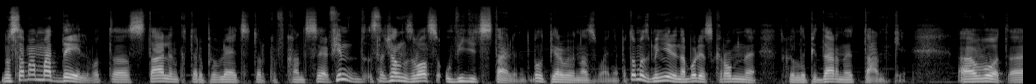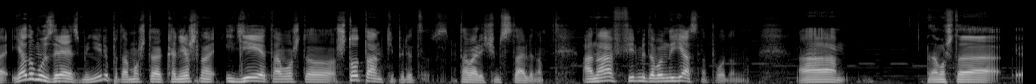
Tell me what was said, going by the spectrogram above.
Но сама модель, вот э, Сталин, который появляется только в конце... Фильм сначала назывался «Увидеть Сталин». Это было первое название. Потом изменили на более скромное, такое лапидарное «Танки». А, вот. Э, я думаю, зря изменили, потому что, конечно, идея того, что что танки перед товарищем Сталином, она в фильме довольно ясно подана. Потому что, э,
